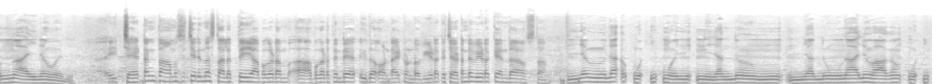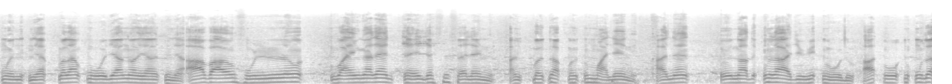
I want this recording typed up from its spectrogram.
ഒന്നും ആയില്ല പോലും ഈ ചേട്ടൻ താമസിച്ചിരുന്ന സ്ഥലത്ത് ഈ അപകടം അപകടത്തിന്റെ ഇത് ഉണ്ടായിട്ടുണ്ടോ? വീടൊക്കെ ചേട്ടന്റെ വീടൊക്കെ എന്താ അവസ്ഥ? എന്റെ വീട് പൊട്ടിപ്പോയിട്ടുണ്ട് രണ്ട് മൂന്നാൽ ഭാഗം പൊട്ടിപ്പോയിട്ടുണ്ട് എപ്പോഴാ ആ ഭാഗം ഫുള്ള് ഭയങ്കര തേജസ് സ്ഥലമാണ്. അപ്പുറത്ത് മലയാണ്. അത് അരുവി തോടും ആ കൂടെ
